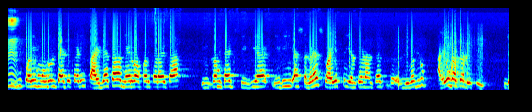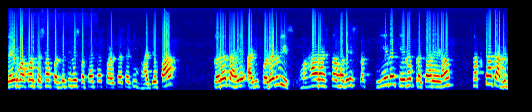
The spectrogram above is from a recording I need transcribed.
ही पळी मोडून त्या ठिकाणी कायद्याचा गैरवापर करायचा इन्कम टॅक्स सीबीआय ईडी या सगळ्या स्वायत्त यंत्रणांचा निवडणूक आयोगाचा देखील गैरवापर कशा पद्धतीने स्वतःच्या स्वार्थासाठी भाजपा करत आहे आणि फडणवीस महाराष्ट्रामध्ये येन केन प्रकारेण सत्ता काबीज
